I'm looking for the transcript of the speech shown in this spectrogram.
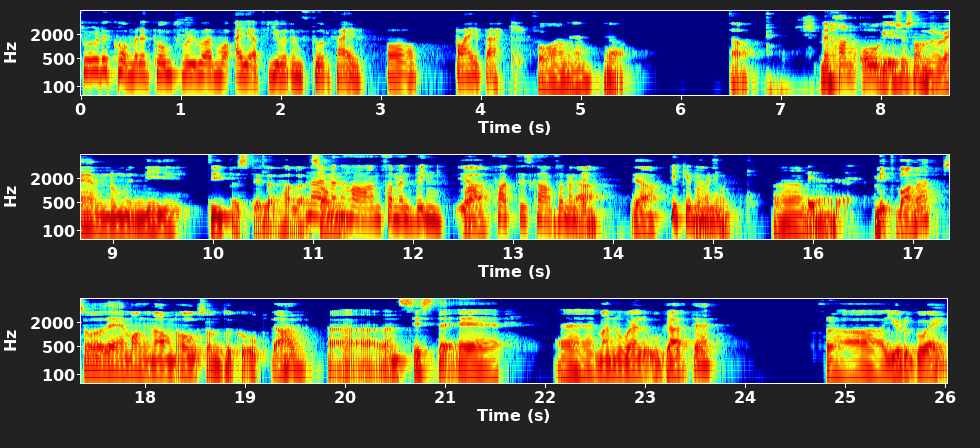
tror det kommer et punkt hvor vi bare må eie at vi gjorde en stor feil, og buy back. Få han igjen? Ja. ja. Men han òg er ikke sånn ren nummer ni-type spiller heller. Nei, som... men ha han som en ving. Ja. faktisk ha han som en ving. Ja. Ikke nummer ni. Um, midtbane, så det er mange navn òg som dukker opp der. Uh, den siste er uh, Manuel Ugarte fra Uruguay,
